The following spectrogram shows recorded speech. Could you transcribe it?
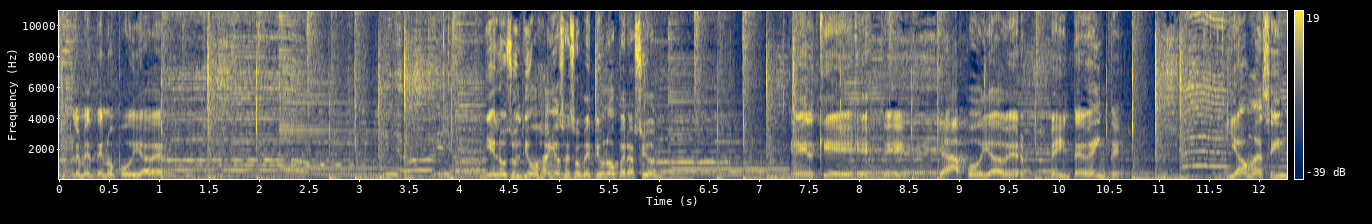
simplemente no podía ver. Y en los últimos años se sometió a una operación en el que este, ya podía ver 20-20. Y aún así,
